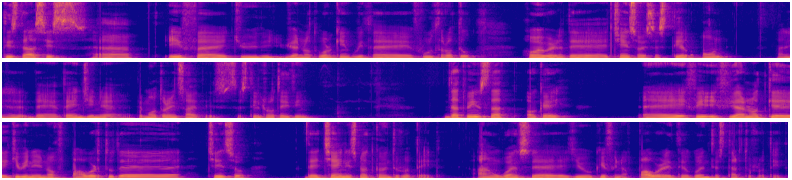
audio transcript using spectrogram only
this does is uh, if uh, you, you are not working with a full throttle, however, the chainsaw is still on and the, the engine, uh, the motor inside is still rotating, that means that, okay, uh, if, if you are not giving enough power to the chainsaw, the chain is not going to rotate. And once uh, you give enough power, it's going to start to rotate.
